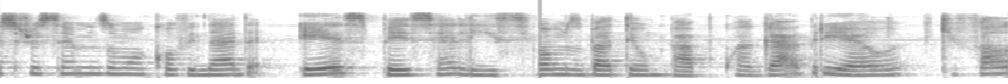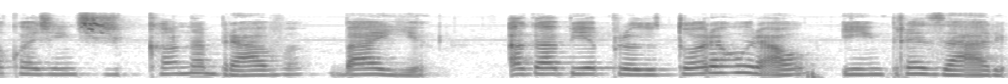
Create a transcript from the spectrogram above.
Nós trouxemos uma convidada especialíssima. Vamos bater um papo com a Gabriela, que fala com a gente de Cana Brava, Bahia. A Gabi é produtora rural e empresária.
